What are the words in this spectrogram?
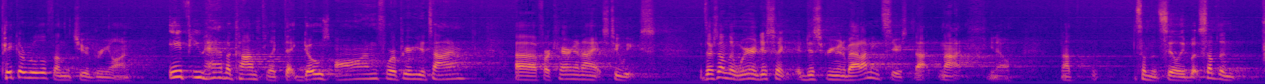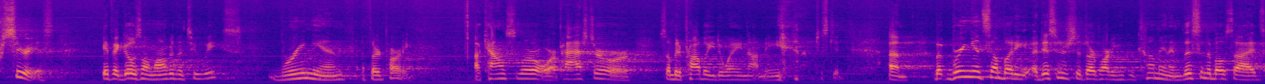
pick a rule of thumb that you agree on. If you have a conflict that goes on for a period of time, uh, for Karen and I, it's two weeks. If there's something we're in dis- disagreement about, I mean serious, not, not, you know, not something silly, but something serious. If it goes on longer than two weeks, bring in a third party, a counselor or a pastor or somebody, probably Dwayne, not me, just kidding. Um, but bring in somebody, a disinterested third party who could come in and listen to both sides,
